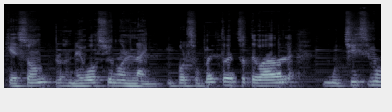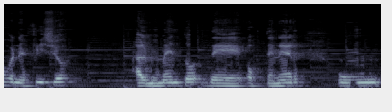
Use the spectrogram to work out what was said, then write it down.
que son los negocios online. Y por supuesto eso te va a dar muchísimos beneficios al momento de obtener un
